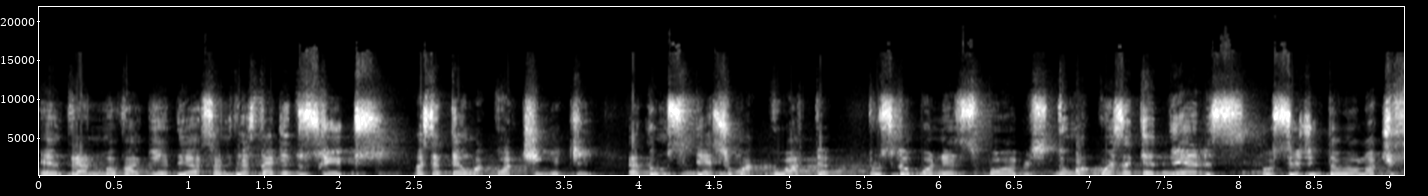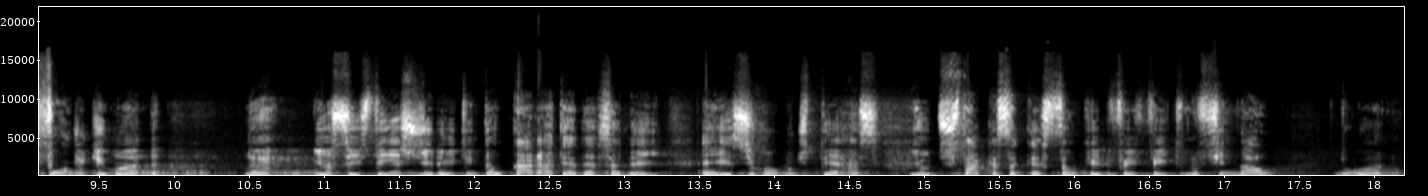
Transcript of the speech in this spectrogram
entrar numa vaguinha dessa. A universidade é dos ricos, mas você tem uma cotinha aqui. É como se desse uma cota para os camponeses pobres de uma coisa que é deles. Ou seja, então é o latifúndio que manda né? E vocês têm esse direito. Então, o caráter dessa lei é esse roubo de terras, e eu destaco essa questão, que ele foi feito no final do ano.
